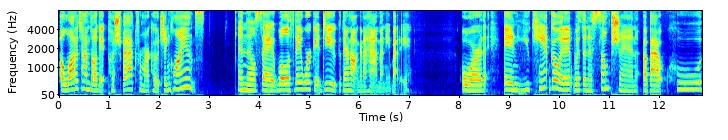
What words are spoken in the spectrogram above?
a lot of times I'll get pushback from our coaching clients and they'll say, well, if they work at Duke, they're not going to have anybody. Or that, and you can't go in it with an assumption about who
